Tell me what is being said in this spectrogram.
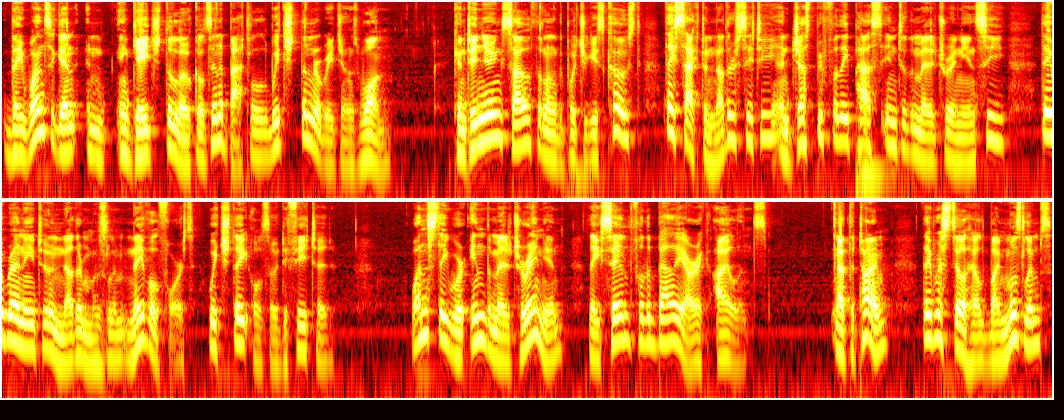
they once again en engaged the locals in a battle which the Norwegians won. Continuing south along the Portuguese coast, they sacked another city, and just before they passed into the Mediterranean Sea, they ran into another Muslim naval force, which they also defeated. Once they were in the Mediterranean, they sailed for the Balearic Islands. At the time, they were still held by Muslims,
